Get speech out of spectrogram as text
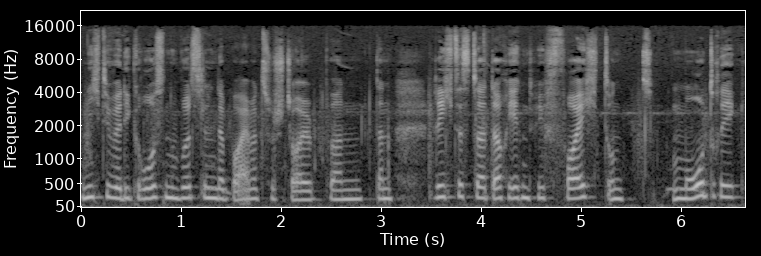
nicht über die großen Wurzeln der Bäume zu stolpern. Dann riecht es dort auch irgendwie feucht und modrig.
